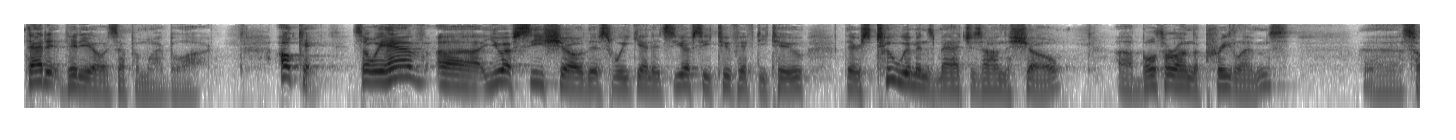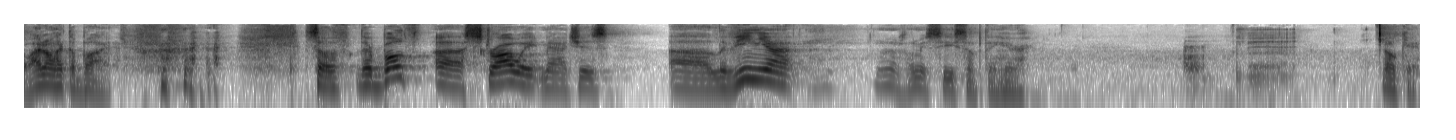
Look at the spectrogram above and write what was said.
That video is up on my blog. Okay, So we have a UFC show this weekend. It's UFC 252. There's two women's matches on the show. Uh, both are on the prelims, uh, so I don't have to buy it. so they're both uh, strawweight matches. Uh, Lavinia, let me see something here. Okay.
